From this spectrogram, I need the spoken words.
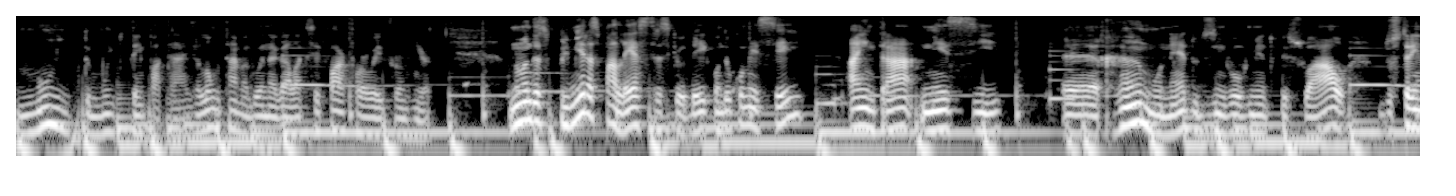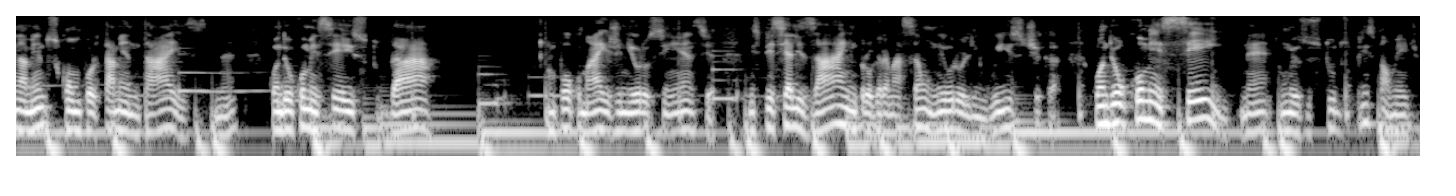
muito, muito tempo atrás, a long time ago in a galaxy far, far away from here, numa das primeiras palestras que eu dei, quando eu comecei a entrar nesse é, ramo né, do desenvolvimento pessoal, dos treinamentos comportamentais, né, quando eu comecei a estudar um pouco mais de neurociência, me especializar em programação neurolinguística, quando eu comecei, né, os meus estudos principalmente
